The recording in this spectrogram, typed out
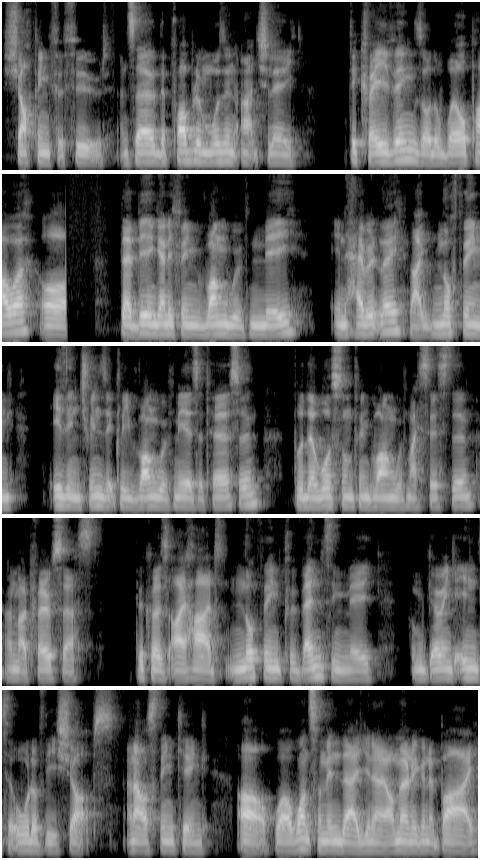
shopping for food. And so the problem wasn't actually the cravings or the willpower or there being anything wrong with me inherently. Like nothing is intrinsically wrong with me as a person, but there was something wrong with my system and my process because I had nothing preventing me from going into all of these shops. And I was thinking, oh, well, once I'm in there, you know, I'm only going to buy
